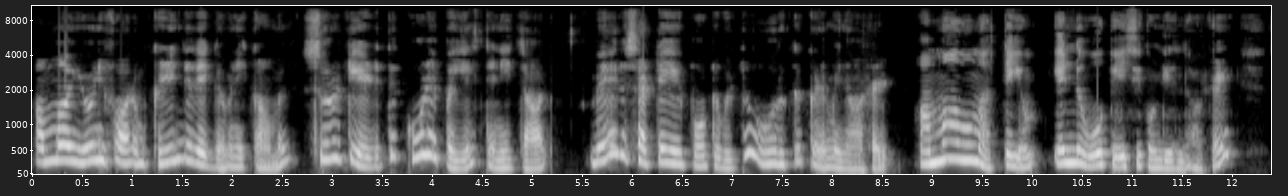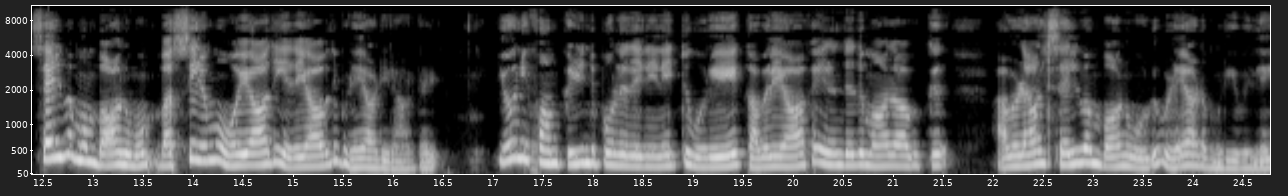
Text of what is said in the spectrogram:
அம்மா யூனிஃபார்ம் கிழிந்ததை கவனிக்காமல் சுருட்டி எடுத்து கூடைப்பையில் திணித்தாள். வேறு சட்டையை போட்டுவிட்டு ஊருக்கு கிளம்பினார்கள். அம்மாவும் அத்தையும் என்னவோ பேசிக்கொண்டிருந்தார்கள் செல்வமும் பானுவும் பஸ்ஸிலும் ஓயாது எதையாவது விளையாடினார்கள். யூனிஃபார்ம் கிழிந்து போனதை நினைத்து ஒரே கவலையாக இருந்தது மாலாவுக்கு. அவளால் செல்வம் பானுவோடு விளையாட முடியவில்லை.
